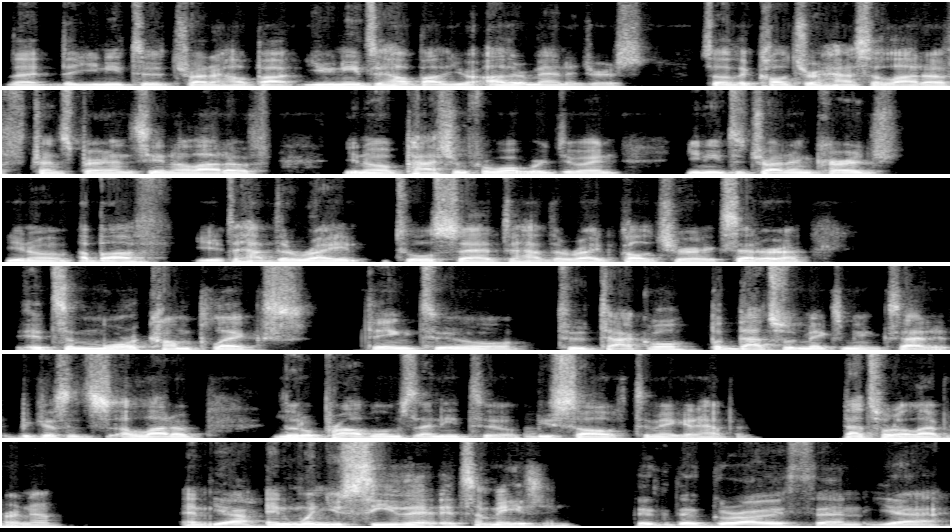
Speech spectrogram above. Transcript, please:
that that you need to try to help out. You need to help out your other managers so the culture has a lot of transparency and a lot of you know, passion for what we're doing. You need to try to encourage, you know, above you to have the right tool set, to have the right culture, etc. It's a more complex thing to to tackle, but that's what makes me excited because it's a lot of little problems that need to be solved to make it happen. That's what I love right now. And yeah, and when you see that, it's amazing the the growth and yeah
